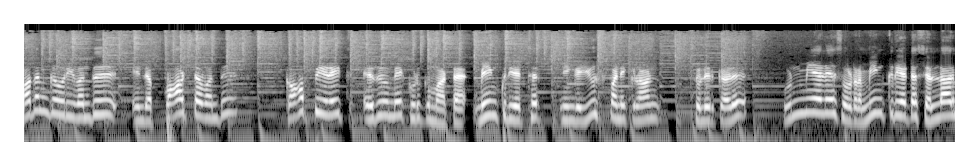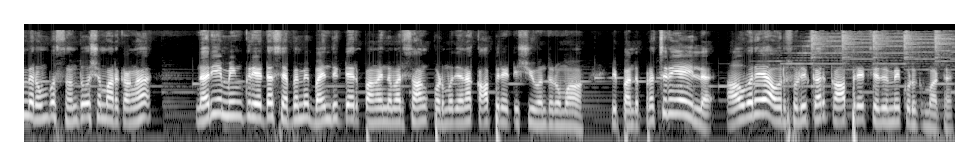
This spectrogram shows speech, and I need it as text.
மதன் கௌரி வந்து இந்த பாட்டை வந்து காப்பிரைட் எதுவுமே கொடுக்க மாட்டேன். மீன் கிரியேட்டர் நீங்கள் யூஸ் பண்ணிக்கலான்னு சொல்லியிருக்காரு. உண்மையாலே சொல்கிறேன் மீன் கிரியேட்டர்ஸ் எல்லாருமே ரொம்ப சந்தோஷமாக இருக்காங்க. நிறைய மீன் கிரியேட்டர்ஸ் எப்பவுமே பயந்துகிட்டே இருப்பாங்க இந்த மாதிரி சாங் போடும்போது ஏன்னா காப்பிரைட் இஷ்யூ வந்துருமா? இப்போ அந்த பிரச்சனையே இல்லை. அவரே அவர் சொல்லியிருக்காரு காப்பிரைட்ஸ் எதுவுமே கொடுக்க மாட்டேன்.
